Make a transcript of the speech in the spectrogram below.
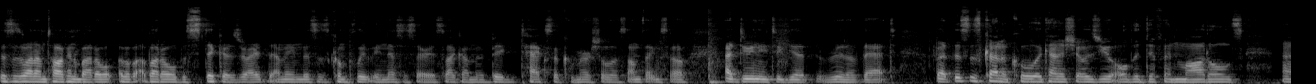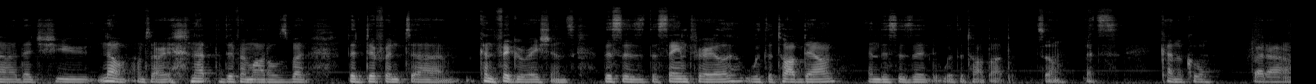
this is what I'm talking about about all the stickers, right? I mean, this is completely necessary. It's like I'm a big Taxa commercial or something. So I do need to get rid of that. But this is kind of cool. It kind of shows you all the different models. Uh, that you, no, I'm sorry, not the different models, but the different uh, configurations. This is the same trailer with the top down, and this is it with the top up. So that's kind of cool. But uh,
